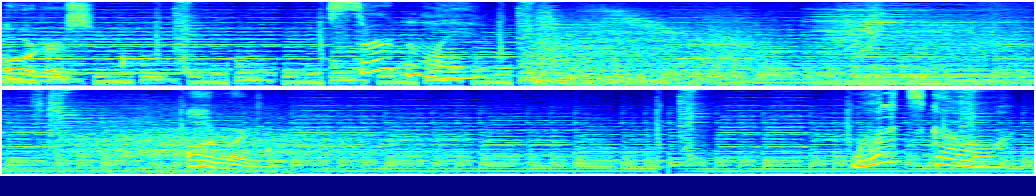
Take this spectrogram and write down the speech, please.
Orders. certainly. Onward. Let's go.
